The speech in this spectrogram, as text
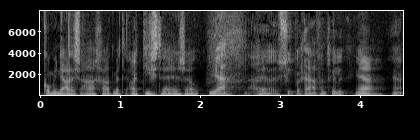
combinaties aangaat met artiesten en zo. Ja, nou, eh, super gaaf natuurlijk. Ja. Ja.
